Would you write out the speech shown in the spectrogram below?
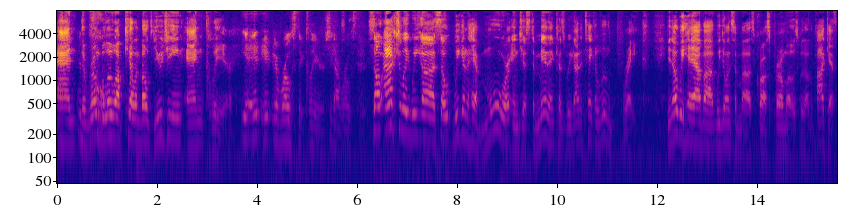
and the room blew up, killing both Eugene and Clear. Yeah, it, it, it roasted clear. She got roasted. So actually, we uh, so we're gonna have more in just a minute because we got to take a little break. You know, we have uh, we doing some uh, cross promos with other podcasts.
